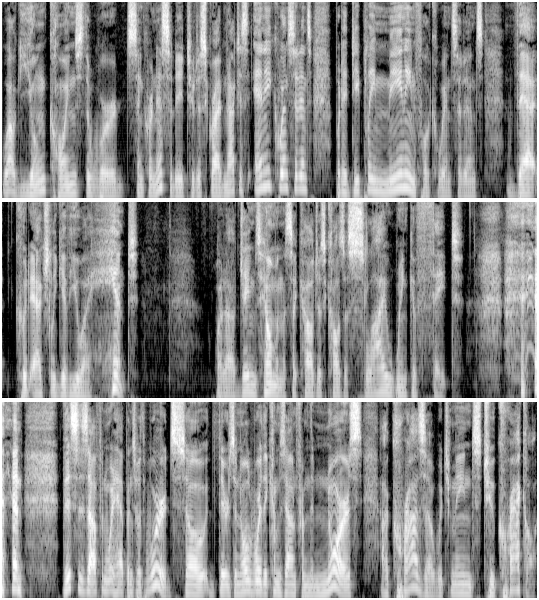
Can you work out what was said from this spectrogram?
Well, Jung coins the word synchronicity to describe not just any coincidence, but a deeply meaningful coincidence that could actually give you a hint. What uh, James Hillman, the psychologist, calls a sly wink of fate. and this is often what happens with words. So there's an old word that comes down from the Norse, uh, kraza, which means to crackle.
